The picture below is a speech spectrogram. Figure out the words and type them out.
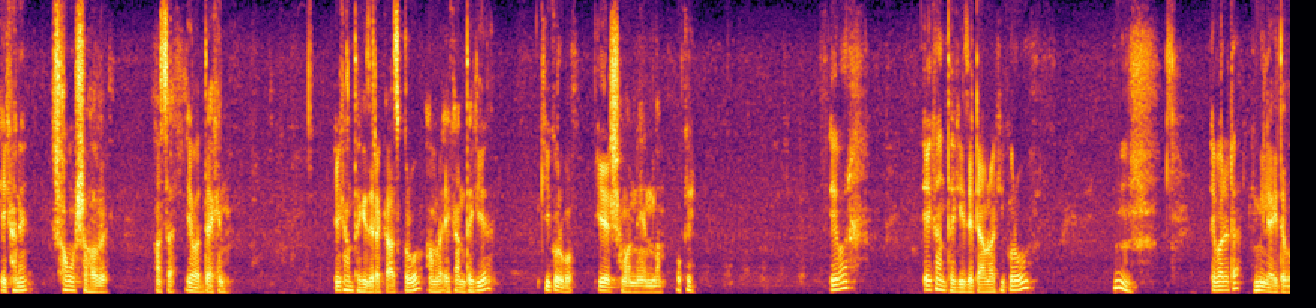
এখানে সমস্যা হবে। আচ্ছা এবার দেখেন। এখান থেকে যেটা কাজ করব, আমরা এখান থেকে কি করব? এর সমান নিয়ে নিলাম। ওকে এবার এখান থেকে যেটা আমরা কি করব? হুম, এবার এটা মিলাই দেব।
